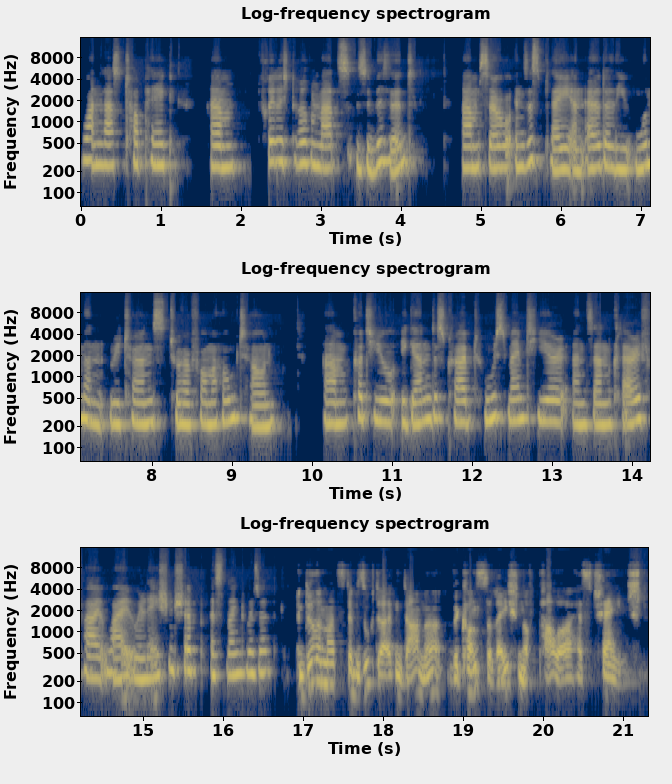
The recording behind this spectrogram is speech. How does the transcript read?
one last topic. Um, Friedrich Dürrenmatt's The Visit. Um, so, in this play, an elderly woman returns to her former hometown. Um, could you again describe who's named here and then clarify why relationship is linked with it? In Dürrenmatt's Der Besuch der alten Dame, the constellation of power has changed.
